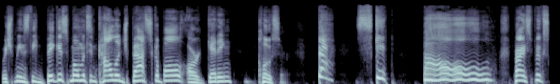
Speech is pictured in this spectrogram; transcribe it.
which means the biggest moments in college basketball are getting closer. Basketball. Prize Picks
